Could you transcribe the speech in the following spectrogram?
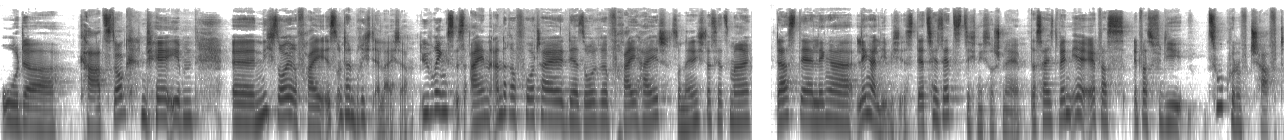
oder Cardstock, der eben äh, nicht säurefrei ist und dann bricht er leichter. Übrigens ist ein anderer Vorteil der Säurefreiheit, so nenne ich das jetzt mal, dass der länger längerlebig ist. Der zersetzt sich nicht so schnell. Das heißt, wenn ihr etwas etwas für die Zukunft schafft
